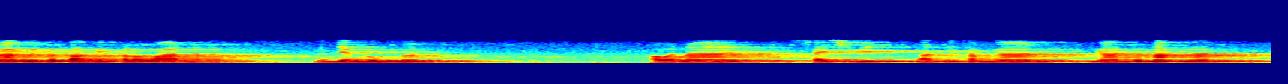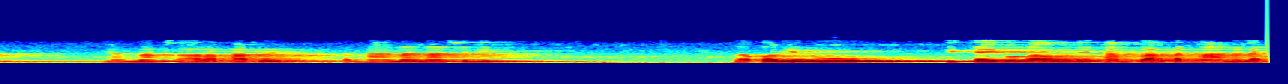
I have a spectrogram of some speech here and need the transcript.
มากเลยก็ตอนเป็นคาวาสนะครับมันยังหนุ่มหน่อยภาวนาใช้ชีวิตตอนที่ทำงาน งานก็หนักนะ งานหนักสารพัดเลย ปัญหานานาชนิด เราก็เรียนรู้จิตใจของเราในท่ามกลางปัญหานั่นแหละ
